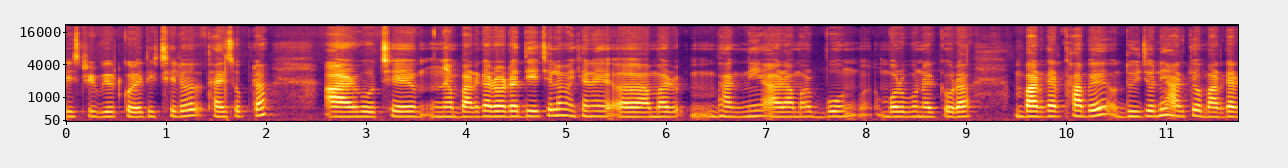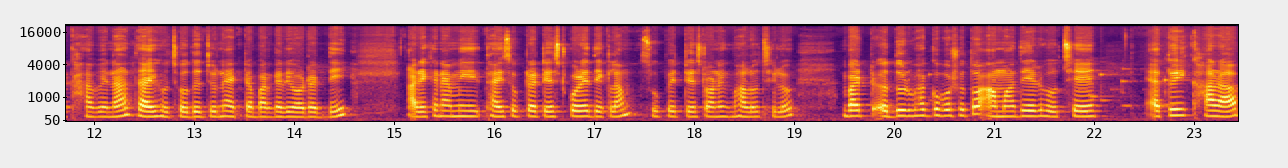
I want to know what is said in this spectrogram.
ডিস্ট্রিবিউট করে দিচ্ছিল থাই স্যুপটা আর হচ্ছে বার্গার অর্ডার দিয়েছিলাম। এখানে আমার ভাগ্নি আর আমার বোন, বড় বোন আর কি, ওরা বার্গার খাবে দুইজনে আর কেউ বার্গার খাবে না, তাই হচ্ছে ওদের জন্য একটা বার্গারই অর্ডার দিই। আর এখানে আমি থাই স্যুপটা টেস্ট করে দেখলাম। স্যুপের টেস্ট অনেক ভালো ছিল। বাট দুর্ভাগ্যবশত আমাদের হচ্ছে এতই খারাপ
